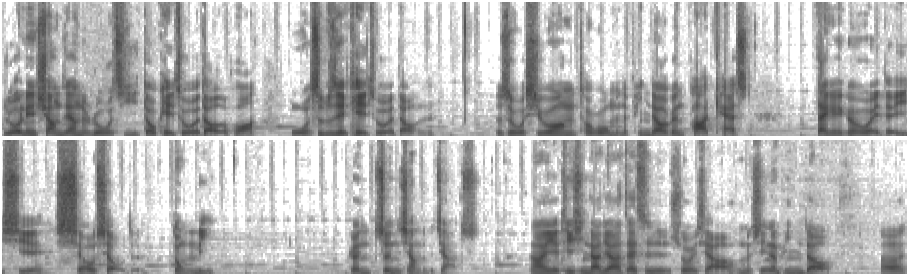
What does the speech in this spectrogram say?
如果连像这样的弱鸡都可以做得到的话，我是不是也可以做得到呢？这是我希望透过我们的频道跟 Podcast 带给各位的一些小小的动力跟正向的价值。那也提醒大家，再次说一下啊，我们新的频道，呃，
